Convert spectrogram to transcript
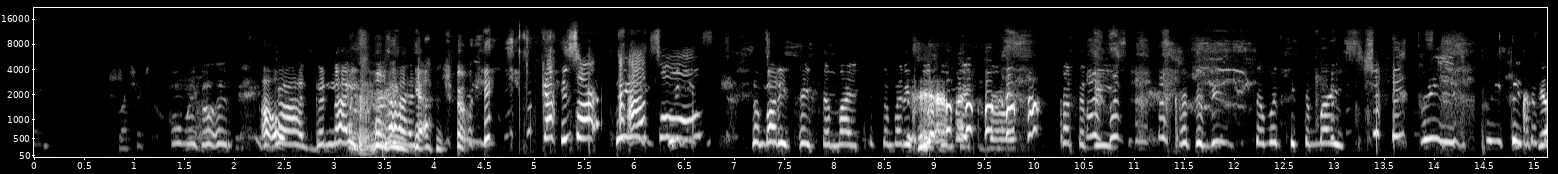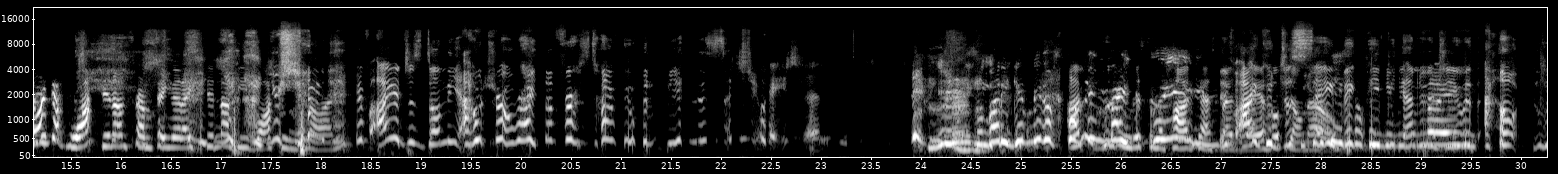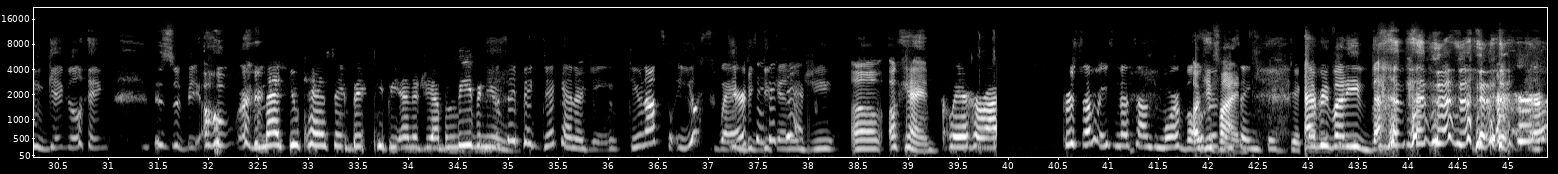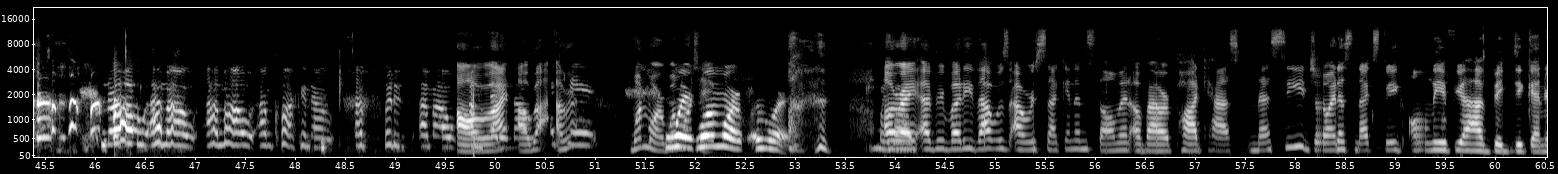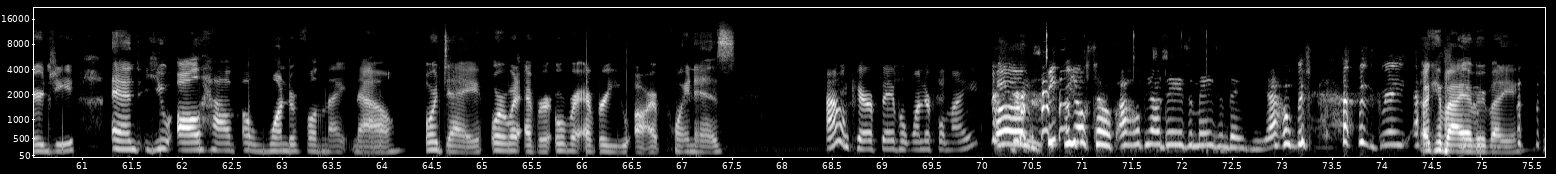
Oh my god. Oh. Guys, good night. Guys, the you guys are assholes. somebody take the mic. Somebody take the mic, bro. Cut the beat. Cut the beat. Someone take the mic. Please, please take the I feel like I've walked in on something that I should not be You walking should- in on. If I had just done the outro right the first time, we wouldn't be in this situation. Somebody give me the fucking mic, this in the please. podcast. If the I could hope just y'all know. say big Someone give peepee energy mic. without giggling, this would be over. Matt, you can't say big peepee energy. I believe in You you. say big dick energy. Do you not? You swear? big say dick big dick. energy. Um. Okay. Clear her eyes. For some reason, that sounds more vulgar Okay, fine. than saying big dick. Everybody. That, No, I'm out. I'm out. I'm clocking out. I'm putting. I'm out. All I'm right, All right. All right. one more. One more. Take. one more. One more. Oh All God. right, everybody. That was our second installment of our podcast, Messy. Join us next week only if you have big dick energy. And you all have a wonderful night now, or day, or whatever, or wherever you are. Point is. I don't care if they have a wonderful night. Um, speak for yourself. I hope y'all day is amazing, baby. I hope it was great. Okay, bye, everybody.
